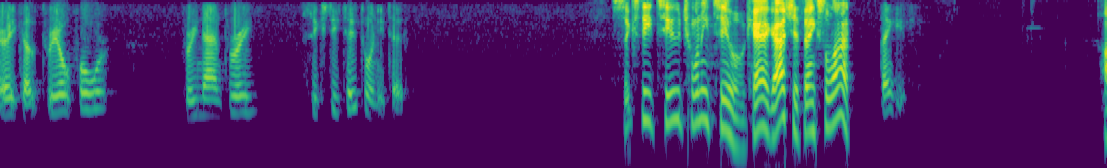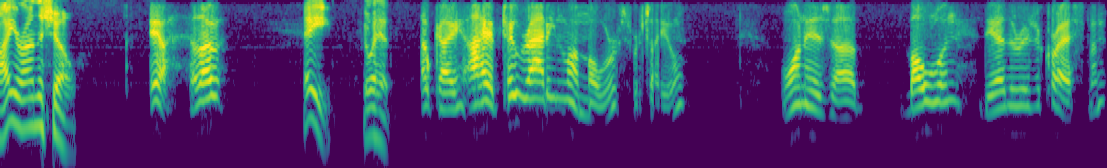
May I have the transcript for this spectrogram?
area code 304 393 6222. 6222. Okay, I got you. Thanks a lot. Thank you. Hi, you're on the show. Yeah, hello? Hey, go ahead. Okay, I have two riding lawnmowers for sale. One is a Bolens, the other is a Craftsman.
